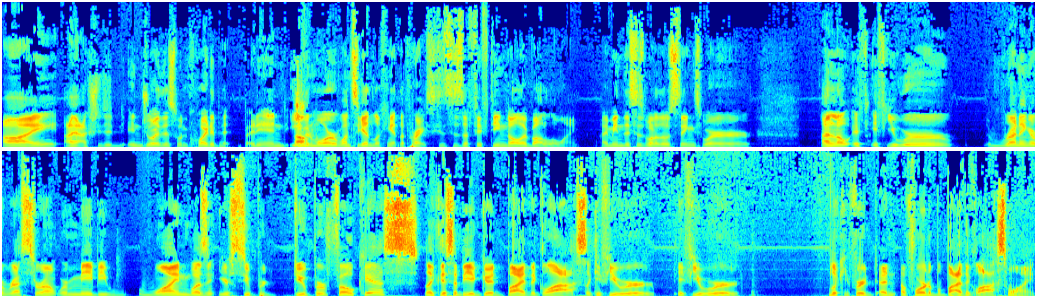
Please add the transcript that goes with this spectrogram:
I I actually did enjoy this one quite a bit, but and even Oh. more once again looking at the price. This is a fifteen dollar bottle of wine. I mean, this is one of those things where I don't know if if you were running a restaurant where maybe wine wasn't your super duper focus, like this would be a good buy the glass. Like if you were if you were looking for an affordable buy the glass wine.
